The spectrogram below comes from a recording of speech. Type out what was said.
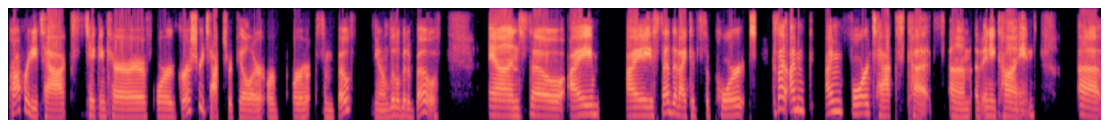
property tax taken care of or grocery tax repeal or, or, or some both you know a little bit of both and so I I said that I could support because I'm I'm for tax cuts um, of any kind, uh,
